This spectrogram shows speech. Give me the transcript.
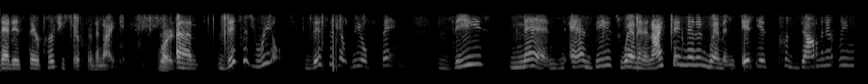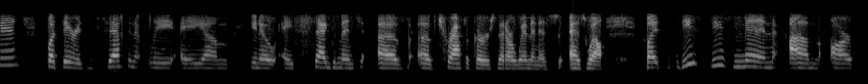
that is their purchaser for the night. Right. Um, this is real. This is a real thing. These men and these women, and I say men and women, it is predominantly men, but there is definitely a um, you know a segment of of traffickers that are women as as well. But these these men um, are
